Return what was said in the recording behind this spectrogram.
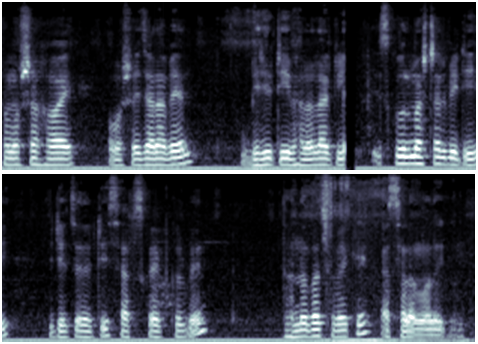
সমস্যা হয়, অবশ্যই জানাবেন। ভিডিওটি ভালো লাগলে স্কুল মাস্টার বিডি ভিডিও চ্যানেলটি সাবস্ক্রাইব করবেন। ধন্যবাদ সবাইকে। আসসালামু আলাইকুম।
